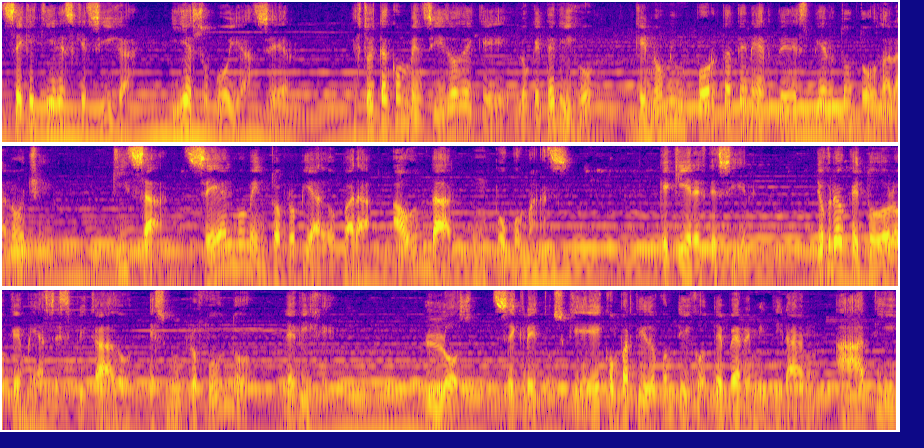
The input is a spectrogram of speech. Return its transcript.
Sé que quieres que siga y eso voy a hacer. Estoy tan convencido de que lo que te digo que no me importa tenerte despierto toda la noche. Quizá sea el momento apropiado para ahondar un poco más. ¿Qué quieres decir? Yo creo que todo lo que me has explicado es muy profundo, le dije. Los secretos que he compartido contigo te permitirán a ti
